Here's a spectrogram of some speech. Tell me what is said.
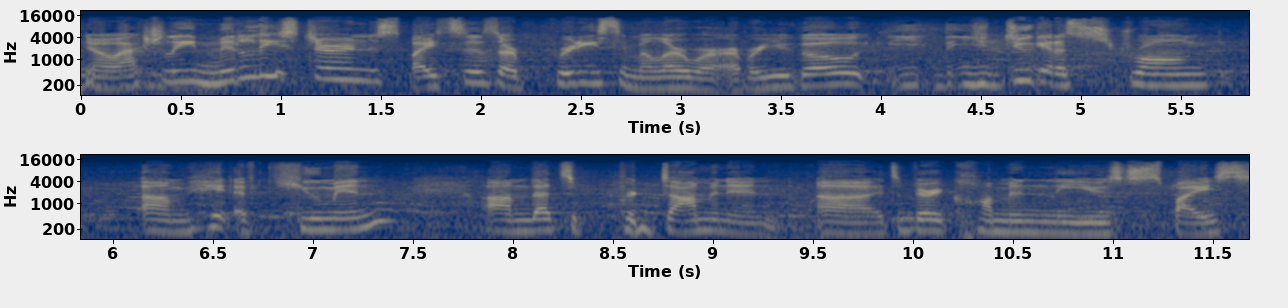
No, actually, Middle Eastern spices are pretty similar wherever you go. You, you do get a strong um, hit of cumin. Um, that's a predominant, uh, it's a very commonly used spice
